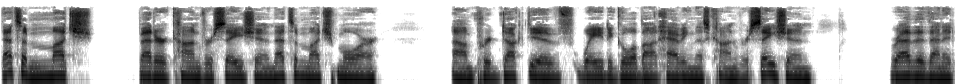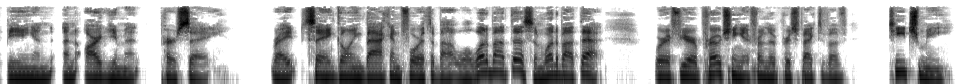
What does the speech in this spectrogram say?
that's a much better conversation. That's a much more um, productive way to go about having this conversation rather than it being an, an argument per se, right? Saying going back and forth about, well, what about this and what about that? Where if you're approaching it from the perspective of teach me,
